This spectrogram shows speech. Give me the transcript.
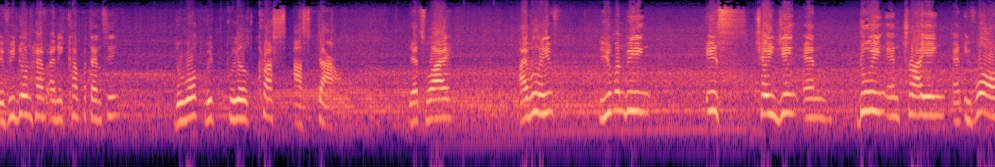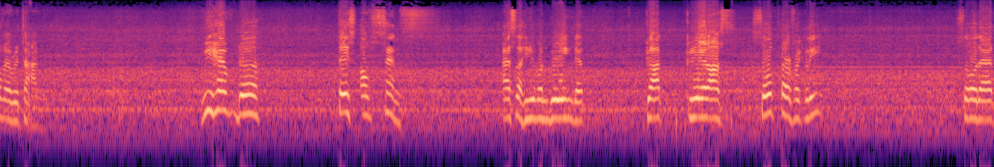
If we don't have any competency, the world will crush us down. That's why I believe human being is changing and doing and trying and evolve every time. We have the taste of sense as a human being that God created us so perfectly so that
